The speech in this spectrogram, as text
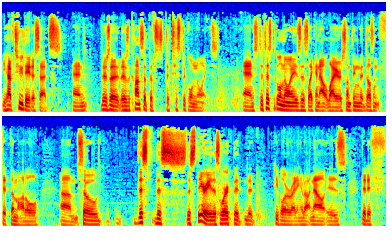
you have two data sets, and there's a, there's a concept of statistical noise. And statistical noise is like an outlier, something that doesn't fit the model. Um, so this, this, this theory, this work that, that people are writing about now is that if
